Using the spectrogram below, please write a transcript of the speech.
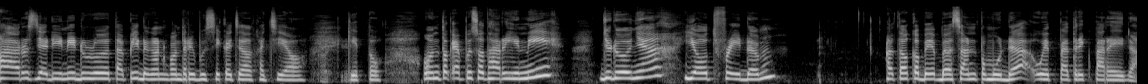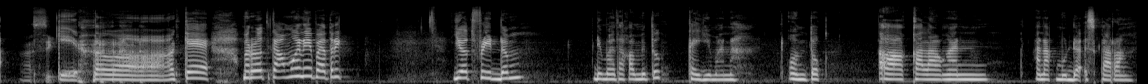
nggak harus jadi ini dulu tapi dengan kontribusi kecil-kecil Oke. gitu untuk episode hari ini judulnya Youth Freedom atau kebebasan pemuda with Patrick Pareira Asik. Gitu. Oke, menurut kamu nih Patrick, youth freedom di mata kamu itu kayak gimana untuk uh, kalangan anak muda sekarang?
